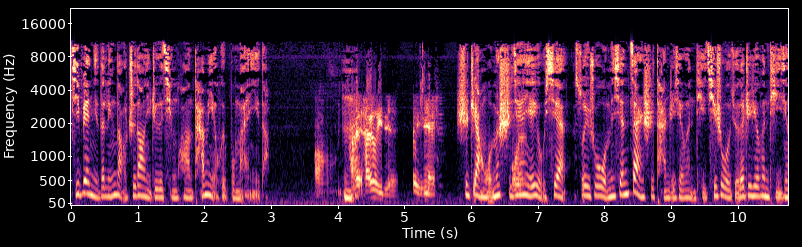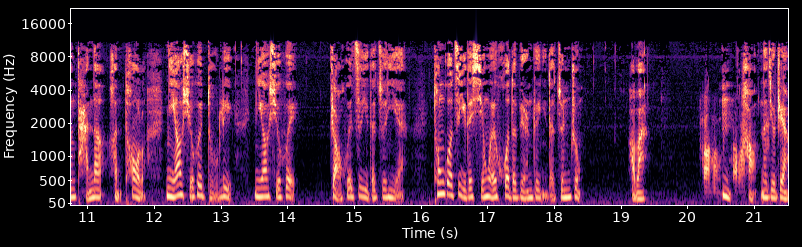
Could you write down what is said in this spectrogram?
即便你的领导知道你这个情况，他们也会不满意的。哦，还还有一点，有一点是这样，我们时间也有限，所以说我们先暂时谈这些问题。其实我觉得这些问题已经谈得很透了。你要学会独立，你要学会。找回自己的尊严，通过自己的行为获得别人对你的尊重，好吧？好好，嗯，好，那就这样，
